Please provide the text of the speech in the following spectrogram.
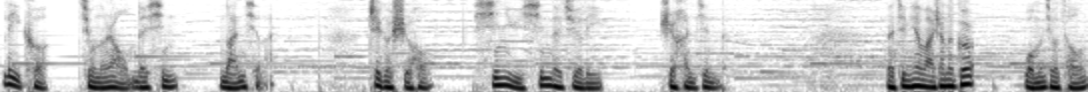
立刻就能让我们的心暖起来。这个时候，心与心的距离是很近的。那今天晚上的歌，我们就从《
